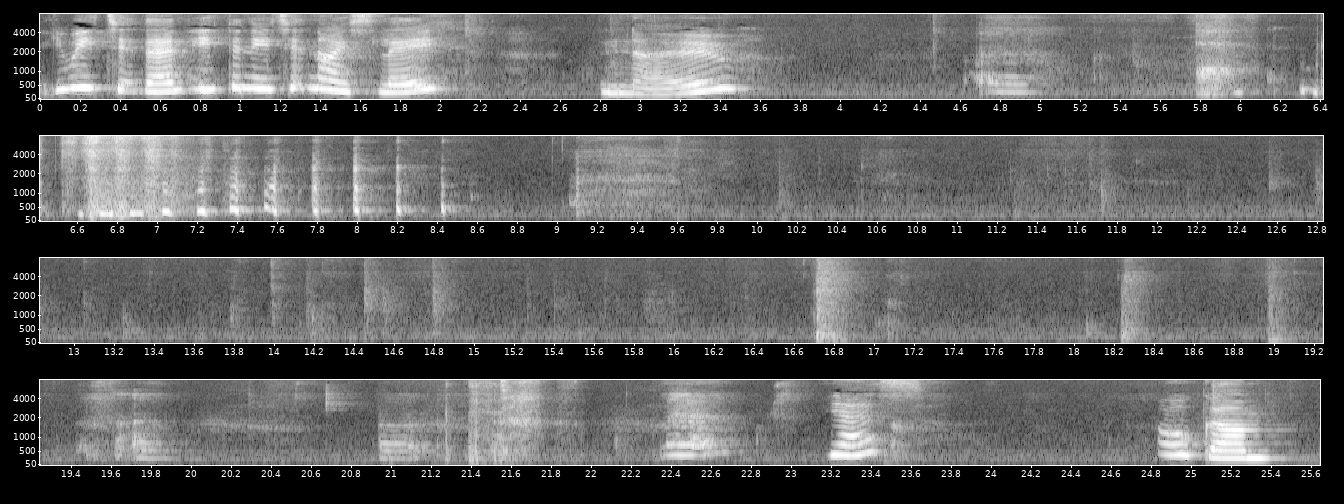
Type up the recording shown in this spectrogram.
You eat it then. Ethan, eat it nicely. No. welcome.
